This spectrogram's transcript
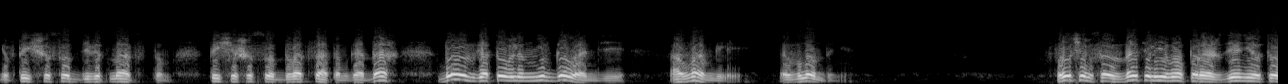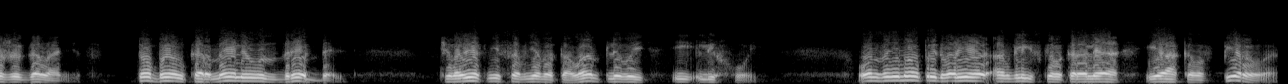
в 1619-1620 годах был изготовлен не в Голландии, а в Англии, в Лондоне. Впрочем, создатель его по рождению тоже голландец. То был Корнелиус Дреббель, человек, несомненно, талантливый и лихой. Он занимал при дворе английского короля Иакова I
